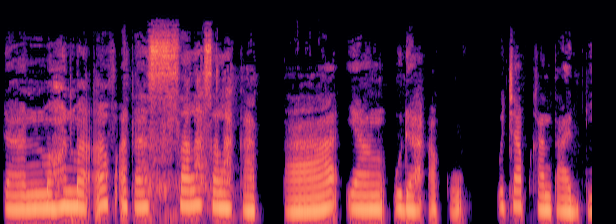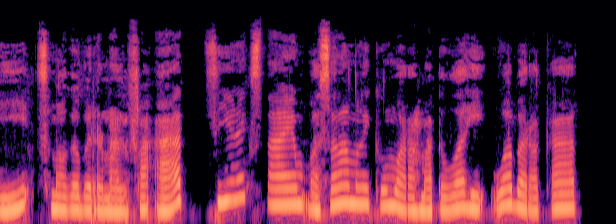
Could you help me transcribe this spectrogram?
dan mohon maaf atas salah-salah kata yang udah aku ucapkan tadi. Semoga bermanfaat. See you next time. Wassalamualaikum warahmatullahi wabarakatuh.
